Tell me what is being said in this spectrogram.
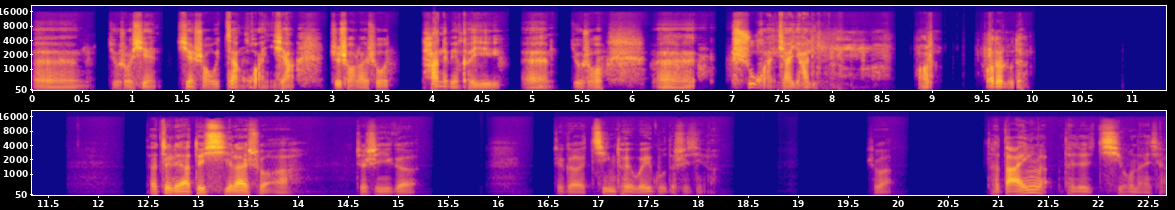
嗯，就说先先稍微暂缓一下，至少来说，他那边可以，呃，就是说，呃，舒缓一下压力。好，好的，鲁德。他这里啊，对习来说啊，这是一个。这个进退维谷的事情啊，是吧？他答应了，他就骑虎难下。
